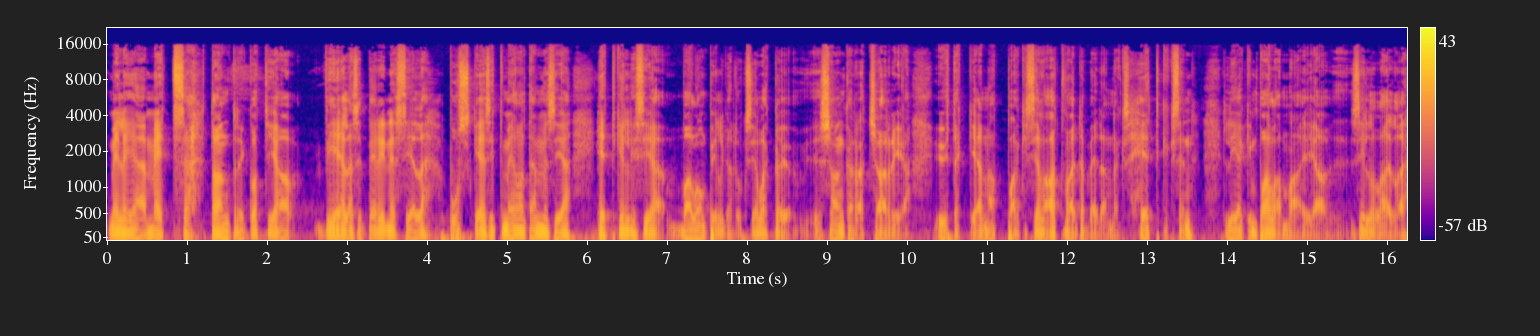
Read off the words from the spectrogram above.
meille jää metsä, tantrikot ja vielä se perinne siellä puskee. Sitten meillä on tämmöisiä hetkellisiä valonpilkahduksia, vaikka Shankaracharya yhtäkkiä nappaakin siellä Advaita Vedantaksi hetkeksen liekin palamaan ja sillä lailla.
